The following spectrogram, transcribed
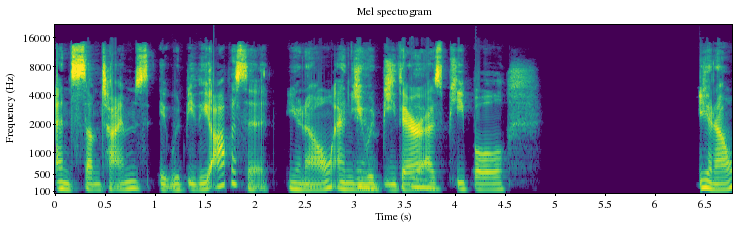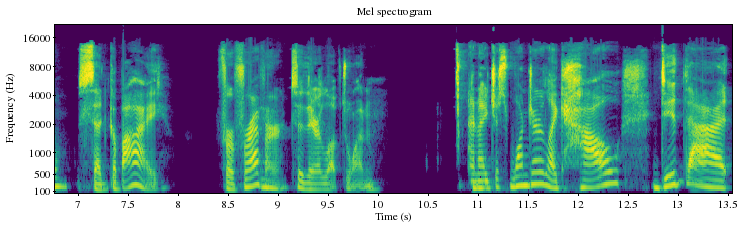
And sometimes it would be the opposite, you know, and you Yeah. would be there Yeah. as people, you know, said goodbye for forever mm. to their loved one. And I mm. just wonder like how did that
